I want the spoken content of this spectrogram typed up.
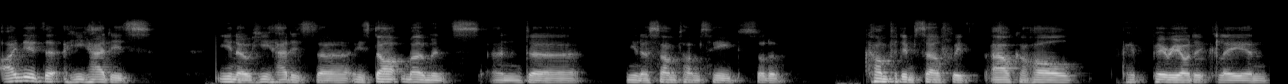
I knew that he had his, you know, he had his uh, his dark moments, and uh, you know, sometimes he'd sort of comfort himself with alcohol pe- periodically, and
